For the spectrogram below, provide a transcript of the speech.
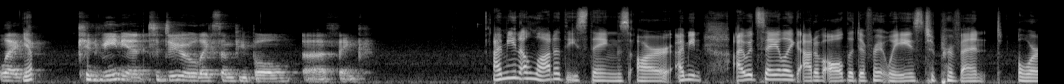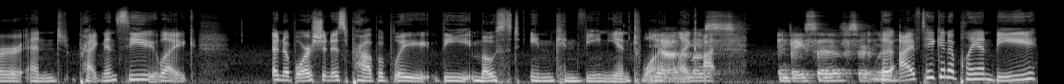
like Yep. convenient to do like some people uh, think. I mean, a lot of these things are, I mean, I would say, like, out of all the different ways to prevent or end pregnancy, like, an abortion is probably the most inconvenient one. yeah, like, the I, most invasive, certainly. the, I've taken a plan B.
